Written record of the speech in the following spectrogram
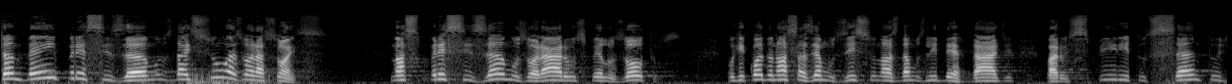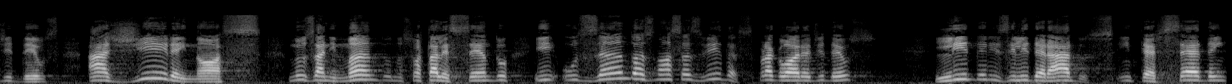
também precisamos das suas orações. Nós precisamos orar uns pelos outros, porque quando nós fazemos isso, nós damos liberdade para o Espírito Santo de Deus agir em nós, nos animando, nos fortalecendo e usando as nossas vidas para a glória de Deus líderes e liderados intercedem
